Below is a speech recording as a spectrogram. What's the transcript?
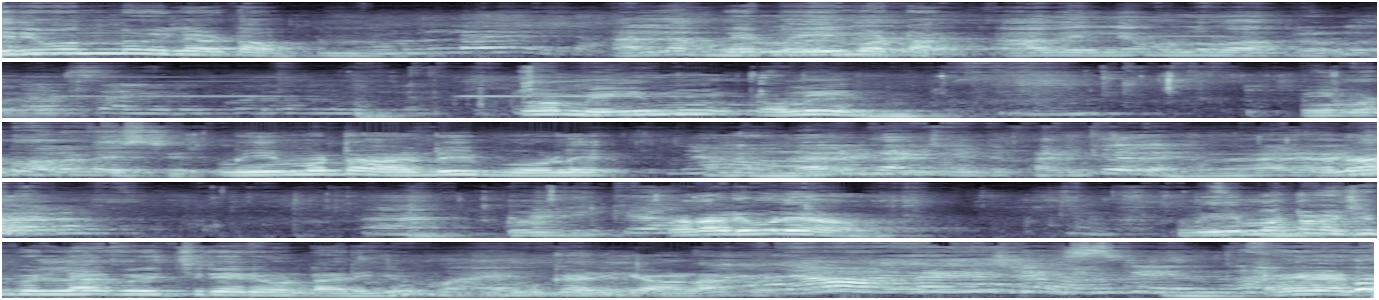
എരിവൊന്നും ഇല്ല കേട്ടോ. അല്ല ദേ മുട്ട. ആ വലിയ മുള്ളു മാത്രമേ ഉള്ളൂ. ആ അമ്മീ നല്ല ടേസ്റ്റ്. മുട്ട അടിപൊളി? അത് അടിപൊളിയാണോ? മീൻ മുട്ട പക്ഷെ പിള്ളേർക്ക് ഒരു ഇച്ചിരി എരിവ് ഉണ്ടായിരിക്കും നമുക്ക് കഴിക്കാനുള്ള എങ്ങനെയുണ്ട്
